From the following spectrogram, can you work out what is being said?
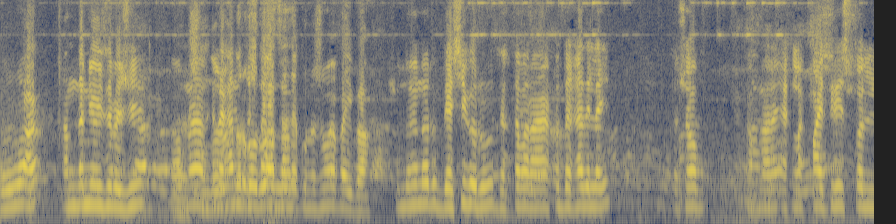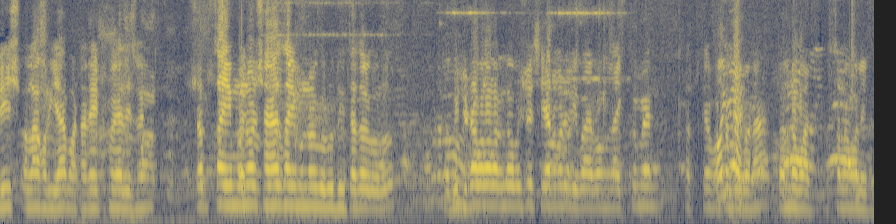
গরু আমদানি হয়েছে বেশি। তো সুন্দর গরু আছে কোনো সময় পাইবা। সুন্দর সুন্দর দেশি গরু দেখতে পারা একটু দেখা দিলাই। তো সব আপনার এক লাখ পঁয়ত্রিশ চল্লিশ ওলা করিয়া বাটা রেট হয়ে দিয়েছেন সব চারি মনের সাড়ে চারি মনের গরু দুইটা গরু। তো ভিডিওটা ভালো লাগলে অবশ্যই শেয়ার করে দিবা এবং লাইক কমেন্ট সাবস্ক্রাইব করতে ভুলবে না। ধন্যবাদ আসসালামু আলাইকুম।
